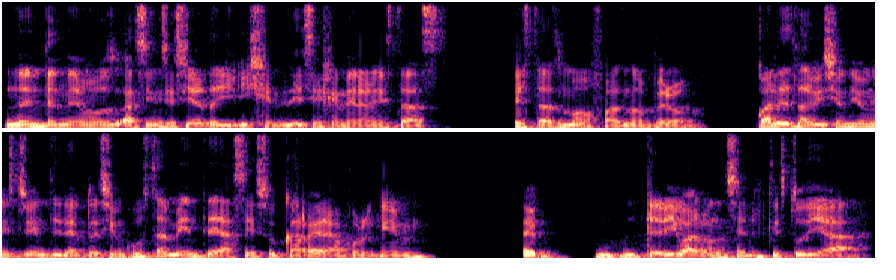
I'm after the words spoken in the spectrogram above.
no entendemos a ciencia cierta y, y se generan estas, estas mofas, ¿no? Pero cuál es la visión de un estudiante de actuación justamente hacia su carrera, porque eh, te digo algo, no sé, el que estudia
